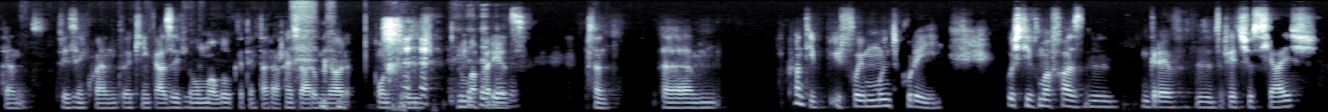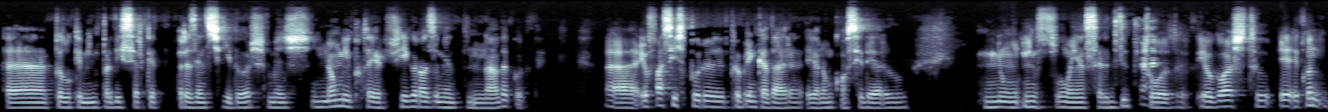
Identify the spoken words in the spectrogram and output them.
Portanto, de vez em quando aqui em casa havia um maluco a tentar arranjar o melhor ponto de luz numa parede. Portanto, um, pronto, e, e, foi muito por aí. Depois tive uma fase de greve de, de redes sociais, uh, pelo caminho perdi cerca de 300 seguidores, mas não me importei rigorosamente nada, porque Uh, eu faço isto por, por brincadeira, eu não me considero nenhum influencer de todo. Eu gosto. É, quando,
